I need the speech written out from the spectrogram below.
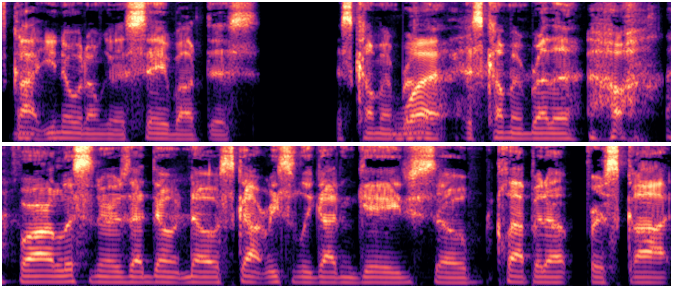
Scott, you know what I'm gonna say about this. It's coming, brother. What? It's coming, brother. Oh, For our listeners that don't know, Scott recently got engaged, so clap it up for Scott.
